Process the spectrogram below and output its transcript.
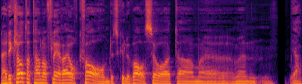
Nej, det är klart att han har flera år kvar om det skulle vara så att um, eh, men ja,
